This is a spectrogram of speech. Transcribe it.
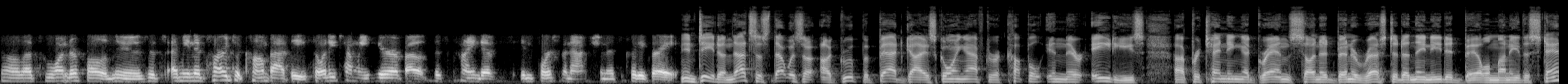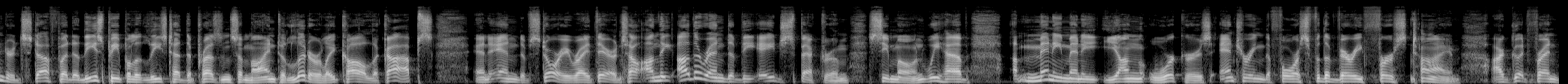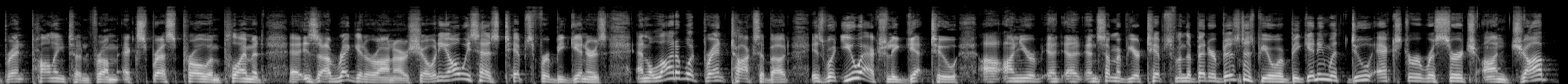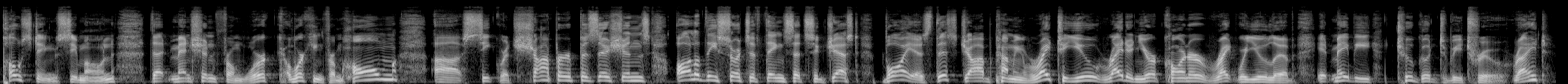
Oh, that's wonderful news. It's, I mean, it's hard to combat these. So anytime we hear about this kind of enforcement action. It's pretty great. Indeed, and that's a, that was a, a, group of bad guys going after a couple in their 80s, uh, pretending a grandson had been arrested and they needed bail money. The standard stuff, but these people at least had the presence of mind to literally call the cops. An end of story right there. And so, on the other end of the age spectrum, Simone, we have uh, many, many young workers entering the force for the very first time. Our good friend Brent Pollington from Express Pro Employment uh, is a regular on on our show, and he always has tips for beginners. And a lot of what Brent talks about is what you actually get to uh, on your uh, and some of your tips from the Better Business Bureau, beginning with do extra research on job postings, Simone, that mention from work, working from home, uh, secret shopper positions, all of these sorts of things that suggest, boy, is this job coming right to you, right in your corner, right where you live. It may be too good to be true, right?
